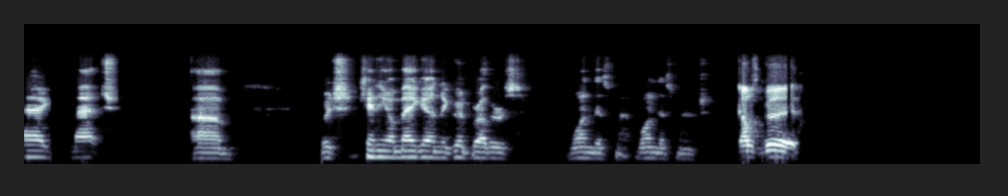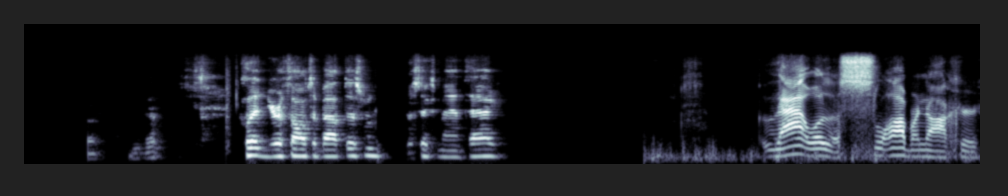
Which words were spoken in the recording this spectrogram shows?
tag match, um, which Kenny Omega and the Good Brothers won this match. Won this match. That was good. Okay. Clinton, your thoughts about this one, the six man tag? That was a slobber knocker.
